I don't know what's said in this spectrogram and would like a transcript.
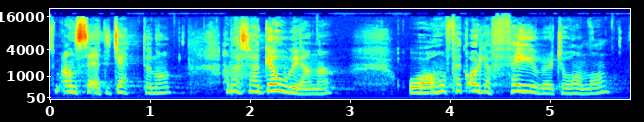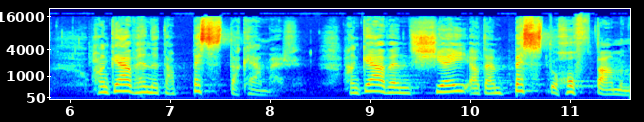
som anser etter jentene. Han bare sier gå i henne. Og hun fikk ordentlig favor til honom. Og han gav henne det beste kamer. Han gav henne tjej av den beste hoftdamen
